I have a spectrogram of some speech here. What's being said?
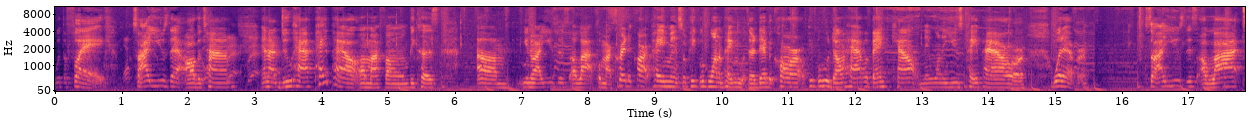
with a flag. So I use that all the time. And I do have PayPal on my phone because um, you know I use this a lot for my credit card payments or people who want to pay me with their debit card or people who don't have a bank account and they want to use PayPal or whatever. So I use this a lot.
